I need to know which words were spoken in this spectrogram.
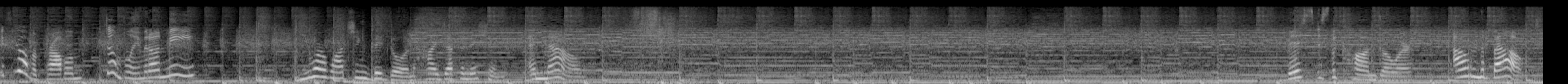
if you have a problem, don't blame it on me. You are watching VidGul in high definition, and now, this is the congoer, out and about.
